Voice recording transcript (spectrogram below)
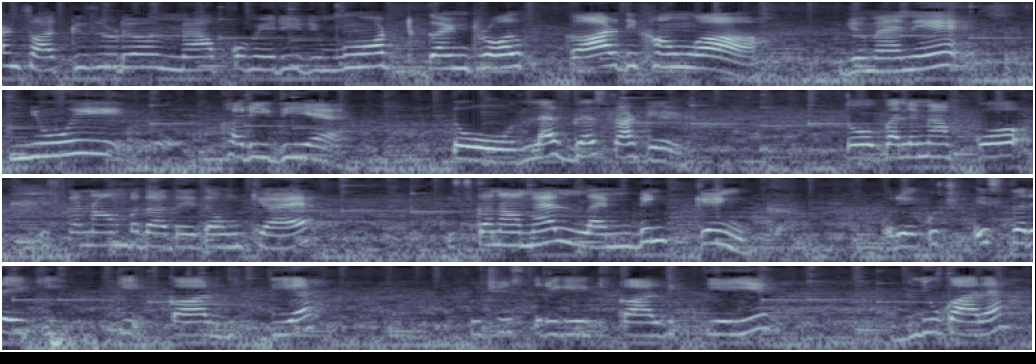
फ्रेंड्स आज की वीडियो में मैं आपको मेरी रिमोट कंट्रोल कार दिखाऊँगा जो मैंने न्यू ही खरीदी है। तो लेट्स गेट स्टार्टेड तो पहले मैं आपको इसका नाम बता देता हूँ क्या है? इसका नाम है लैम्बिंग किंग और ये कुछ इस तरह की, की कार दिखती है। कुछ इस तरीके की कार दिखती है ये। ब्लू कार है।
